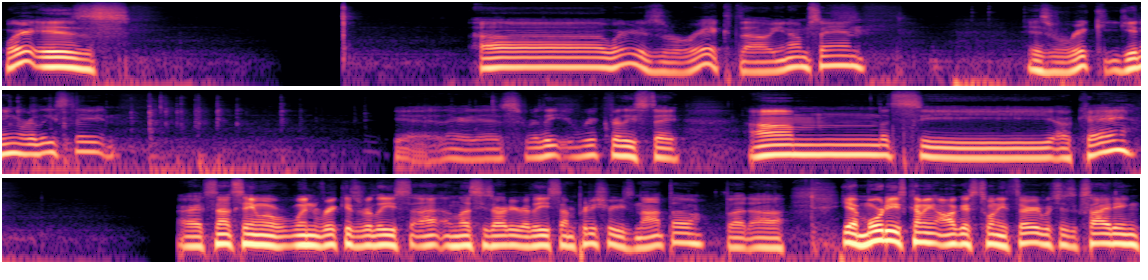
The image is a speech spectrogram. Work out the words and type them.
Where is uh, where is Rick though? You know what I'm saying? Is Rick getting release date? Yeah, there it is. Rele- Rick release date. Um, let's see. Okay. All right, it's not saying when Rick is released uh, unless he's already released. I'm pretty sure he's not though. But uh, yeah, Morty is coming August 23rd, which is exciting.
